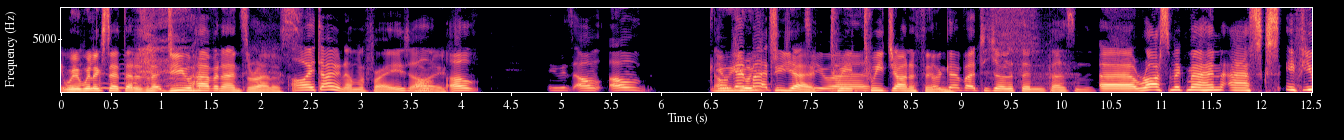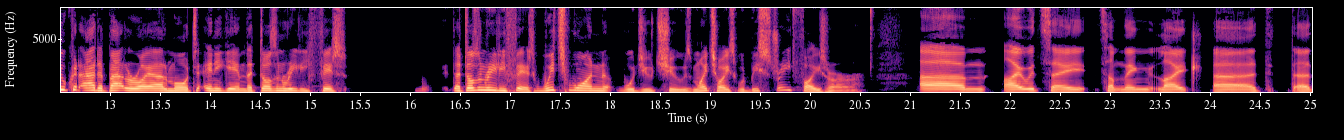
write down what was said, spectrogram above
we will accept that as an. Do you have an answer, Alice? Oh, I don't. I'm afraid. I'll. All right. I'll. It was. I'll. I'll. I'll you, get you, back do- yeah, to, tweet, uh, tweet Jonathan. I'll get back to Jonathan personally. Uh, Ross McMahon asks if you could add a battle royale mode to any game that doesn't really fit. That doesn't really fit. Which one would you choose? My choice would be Street Fighter. Um, I would say something like uh, uh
